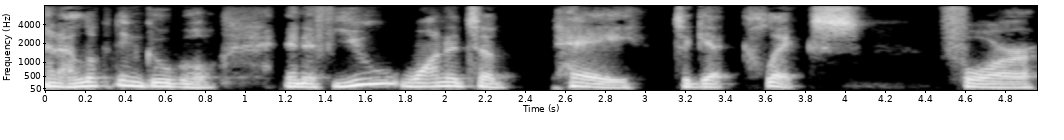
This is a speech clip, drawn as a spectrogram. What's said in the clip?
and I looked in Google, and if you wanted to pay to get clicks for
